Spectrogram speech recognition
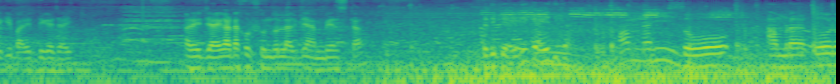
দেখি বাড়ির দিকে যাই। আর এই জায়গাটা খুব সুন্দর লাগছে অ্যাম্বিয়েন্সটা এদিকে এদিকে এদিকে। সো আমরা এখন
